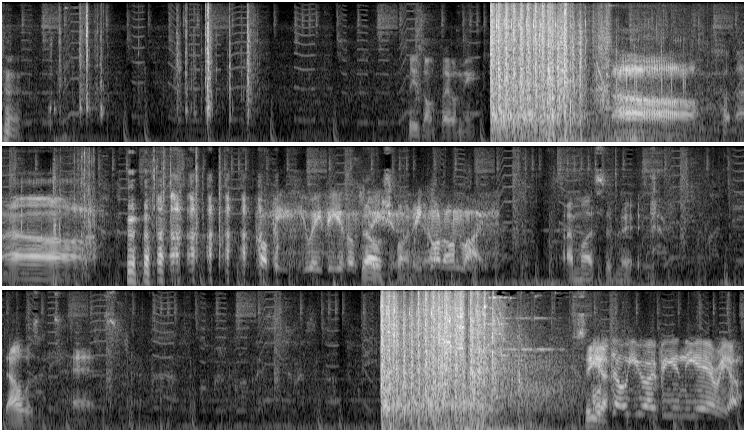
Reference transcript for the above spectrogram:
Please don't play with me. Oh. Ah. Copy. UAV is on That was station. funny, Recon yeah. online. I must admit, that was intense. Man. See ya. Hostile UAV in the area.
